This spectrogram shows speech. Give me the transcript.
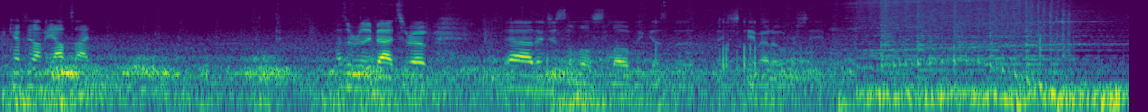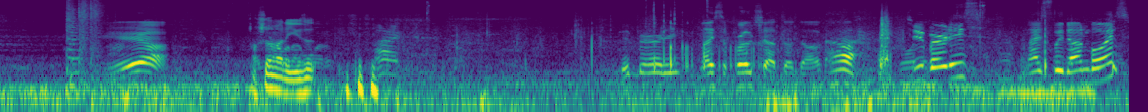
I kept it on the outside. That's a really bad stroke. Yeah, they're just a little slow because the they just came out of overseas. Yeah. I'll show them how to use it. All right. Good birdie. Nice approach shot though, dog. Ah. Two birdies. Nicely done, boys.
